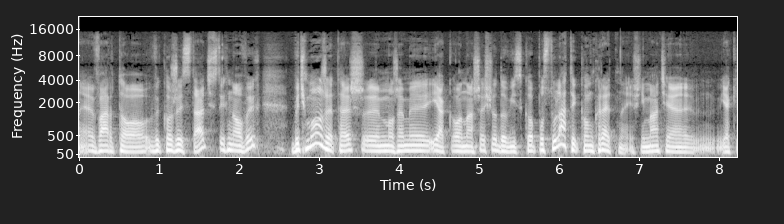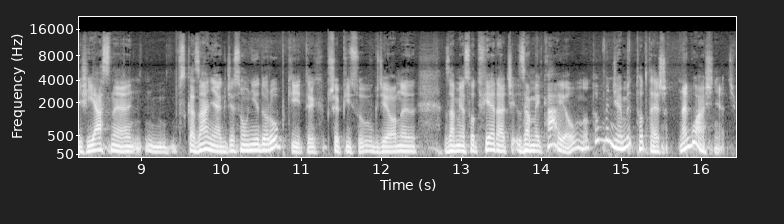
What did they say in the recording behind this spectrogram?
e, warto wykorzystać z tych nowych. Być może też możemy jako nasze środowisko postulaty konkretne, jeśli macie jakieś jasne wskazania, gdzie są niedoróbki tych przepisów, gdzie one zamiast otwierać zamykają, no to będziemy to też nagłaśniać.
